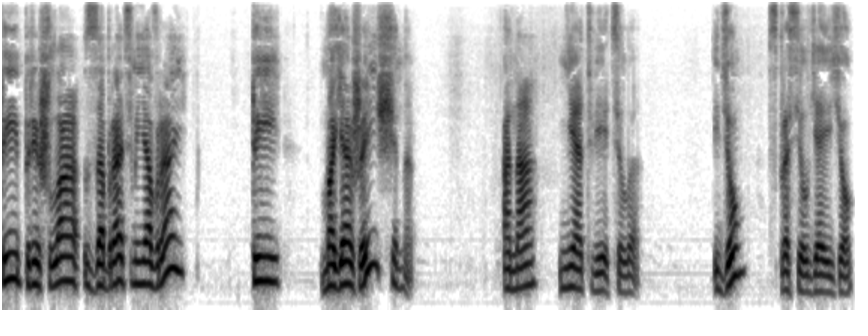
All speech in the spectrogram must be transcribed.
Ты пришла забрать меня в рай? Ты моя женщина?» Она не ответила. «Идем?» — спросил я ее.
